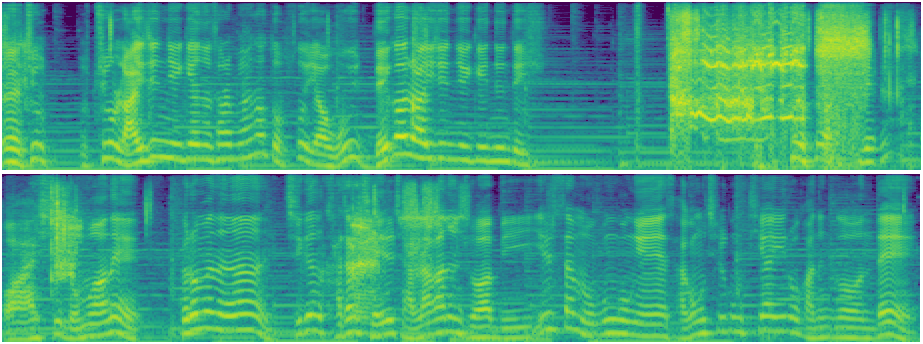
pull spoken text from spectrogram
네, 지금 지금 라이젠 얘기하는 사람이 하나도 없어. 야, 오, 내가 라이젠 얘기했는데. 이씨. 와, 씨 너무하네. 그러면은 지금 가장 제일 잘 나가는 조합이 13500에 4070 Ti로 가는 건데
